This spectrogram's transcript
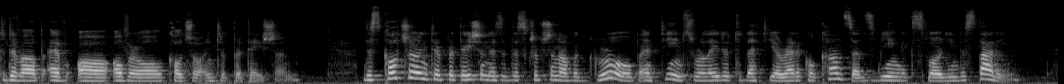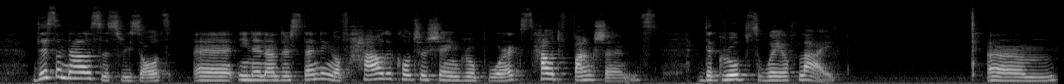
to develop ev- uh, overall cultural interpretation this cultural interpretation is a description of a group and themes related to the theoretical concepts being explored in the study. This analysis results uh, in an understanding of how the culture sharing group works, how it functions, the group's way of life. Um,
